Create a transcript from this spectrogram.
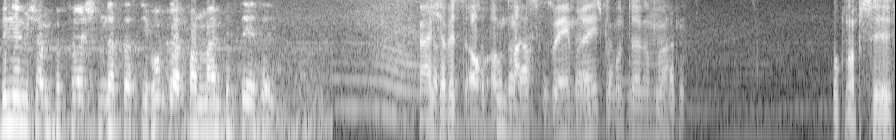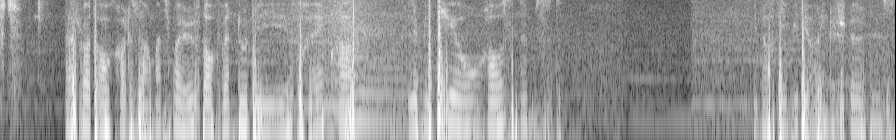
bin nämlich am befürchten, dass das die Ruckler von meinem PC sind. Ja, ich habe jetzt auch auf Max 180 Framerate runtergemacht. Gucken, ob es hilft. Ja, ich wollte auch gerade sagen, manchmal hilft auch, wenn du die Framerate-Limitierung rausnimmst. Je nachdem, wie die eingestellt ist.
